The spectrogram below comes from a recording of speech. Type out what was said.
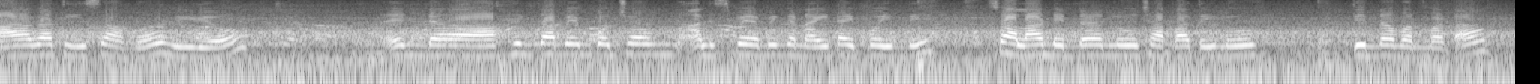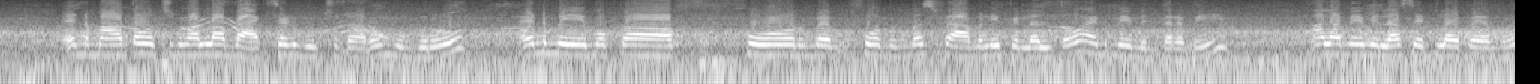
బాగా తీసాము వీడియో. అండ్ ఇంకా మేము కొంచెం అలసిపోయాము ఇంకా నైట్ అయిపోయింది. సో అలా డిన్నర్లు చపాతీలు తిన్నాం అనమాట అండ్ మాతో వచ్చిన వాళ్ళు ఆ బ్యాక్ సైడ్ కూర్చున్నారు ముగ్గురు. అండ్ మేము ఒక ఫోర్ మెం ఫోర్ మెంబర్స్ ఫ్యామిలీ పిల్లలతో అండ్ మేమిద్దరమి. అలా మేము ఇలా సెటిల్ అయిపోయాము.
